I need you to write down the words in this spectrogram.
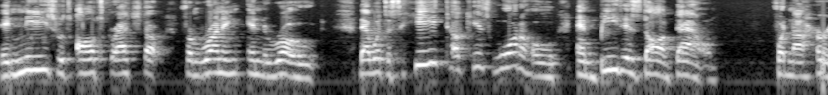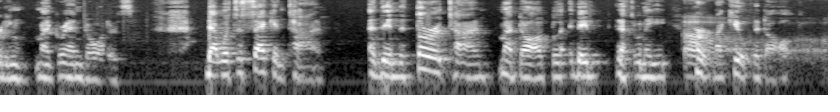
Their knees was all scratched up from running in the road. That was just, he took his water hose and beat his dog down for not hurting my granddaughters. That was the second time. And then the third time, my dog, they, that's when he hurt, I killed the dog. Oh.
